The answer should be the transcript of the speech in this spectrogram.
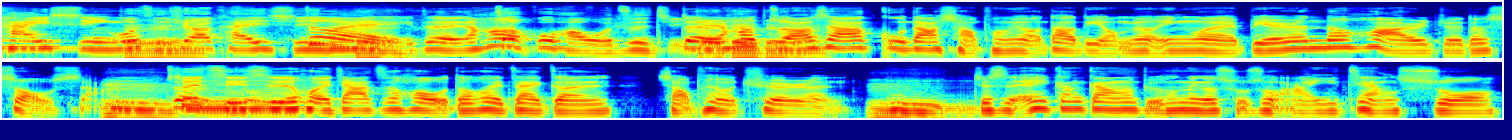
开心，我只需要开心，对对，然后照顾好我自己，对，然后主要是要顾到小朋友到底有没有因为别人的话而觉得受伤。所以其实回家之后，我都会再跟小朋友确认，嗯，就是哎，刚刚比如说那个叔叔阿姨这样说。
